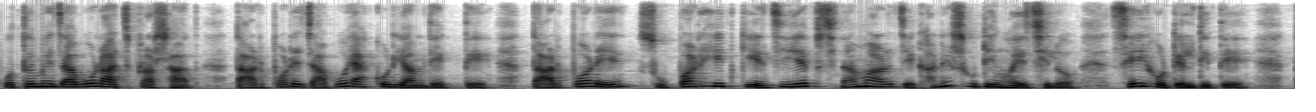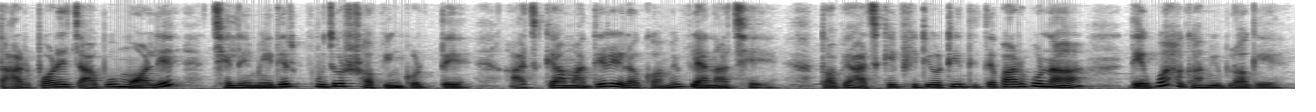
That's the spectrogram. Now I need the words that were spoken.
প্রথমে যাব রাজপ্রাসাদ। তারপরে যাব অ্যাকোরিয়াম দেখতে। তারপরে সুপারহিট কেজিএফ সিনেমার যেখানে শুটিং হয়েছিল, সেই হোটেলটিতে। তারপরে যাব মলে ছেলে মেয়েদের পুজোর শপিং করতে। আজকে আমাদের এরকমই প্ল্যান আছে। তবে আজকে ভিডিওটি দিতে পারব না। দেবো আগামী ব্লগে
